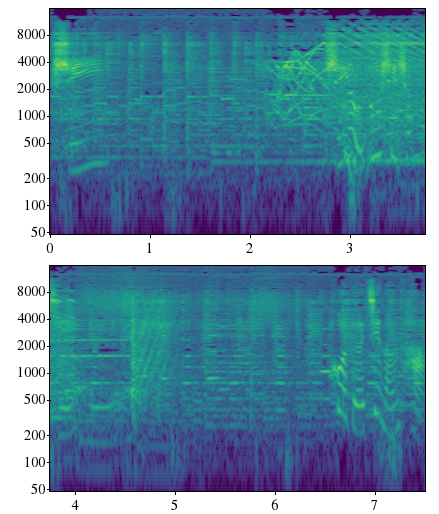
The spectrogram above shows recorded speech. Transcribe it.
十一，持有都市升级，获得技能卡。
